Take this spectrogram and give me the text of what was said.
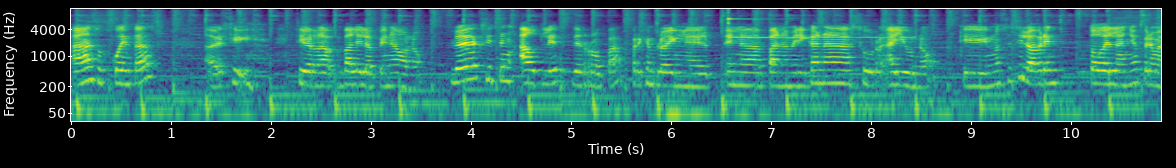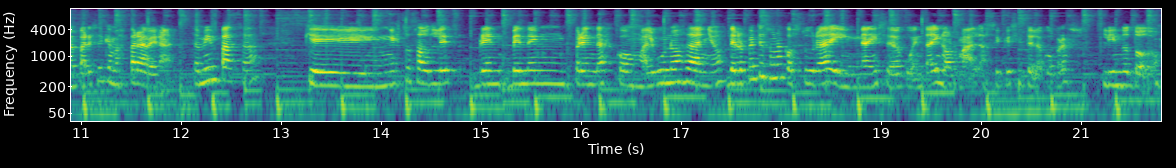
hagan sus cuentas, a ver si, si verdad vale la pena o no. Luego existen outlets de ropa, por ejemplo en, en la Panamericana Sur hay uno, que no sé si lo abren todo el año, pero me parece que más para verano. También pasa que en estos outlets venden prendas con algunos daños. De repente es una costura y nadie se da cuenta y normal, así que si te la compras, lindo todo.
